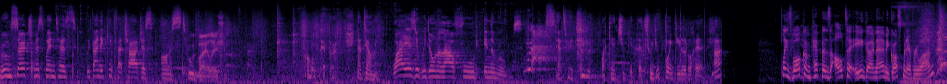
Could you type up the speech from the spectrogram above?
Room search, Miss Winters. We find it keeps our charges honest. Food violation. Oh, Pepper. Now tell me, why is it we don't allow food in the rooms? Rats! That's right, Pepper. Why can't you get that through your pointy little head, huh? Please welcome Pepper's alter ego, Naomi Grossman, everyone.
